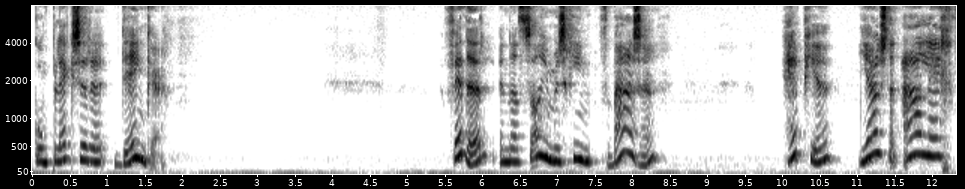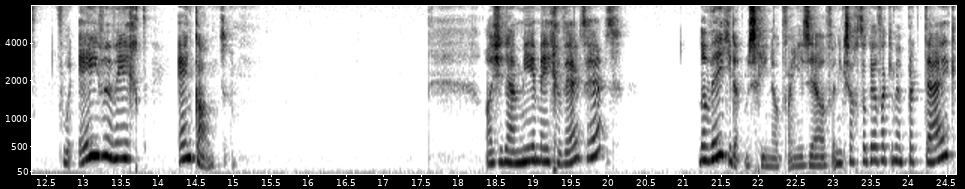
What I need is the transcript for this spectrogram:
complexere denken. Verder, en dat zal je misschien verbazen, heb je juist een aanleg voor evenwicht en kalmte. Als je daar meer mee gewerkt hebt, dan weet je dat misschien ook van jezelf. En ik zag het ook heel vaak in mijn praktijk.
